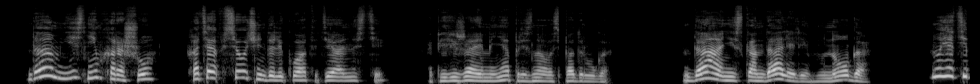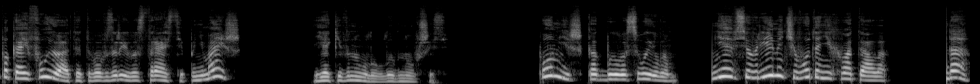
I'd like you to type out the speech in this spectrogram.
— Да, мне с ним хорошо, хотя все очень далеко от идеальности, — опережая меня, призналась подруга. — Да, они скандалили, много. Но я типа кайфую от этого взрыва страсти, понимаешь? Я кивнула, улыбнувшись. «Помнишь, как было с Уиллом? Мне все время чего-то не хватало. Да,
